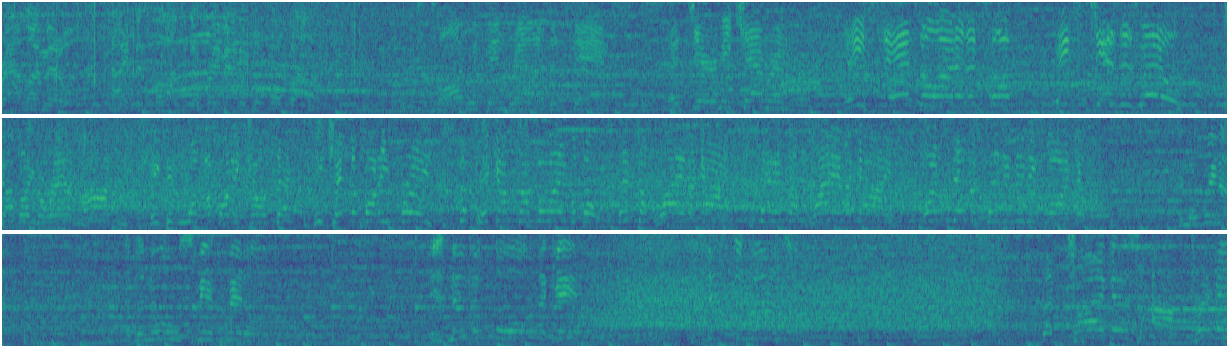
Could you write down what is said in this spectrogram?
Brownlow Medal. Nathan Fyfe for the Fremantle Football Club. He's tied with Ben Brown as it stands. But Jeremy Cameron, he stands alone at the top. It's Jez's medal. Doubling around Martin. He didn't want the body contact. He kept the body free. The pickup's unbelievable. That's the play of the game. That is the play of the game. I've never seen anything like it. And the winner of the Norm Smith medal is number four again. Dustin Martin. The Tigers are Premier.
